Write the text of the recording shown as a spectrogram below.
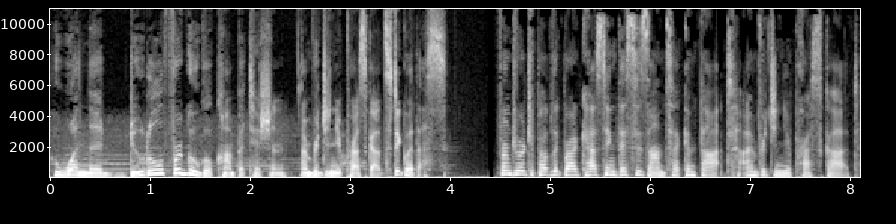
who won the Doodle for Google competition. I'm Virginia Prescott. Stick with us. From Georgia Public Broadcasting, this is On Second Thought. I'm Virginia Prescott.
